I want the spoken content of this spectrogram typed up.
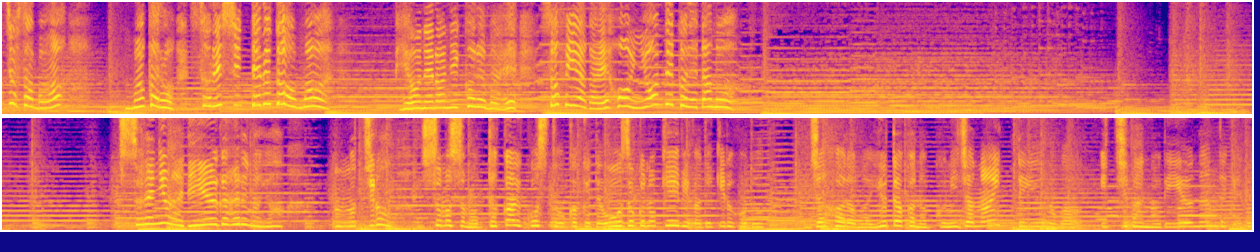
女様？マカロそれ知ってると思うピオネロに来る前ソフィアが絵本読んでくれたのそれには理由があるのよ。もちろんそもそも高いコストをかけて王族の警備ができるほどジャハラが豊かな国じゃないっていうのが一番の理由なんだけど。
